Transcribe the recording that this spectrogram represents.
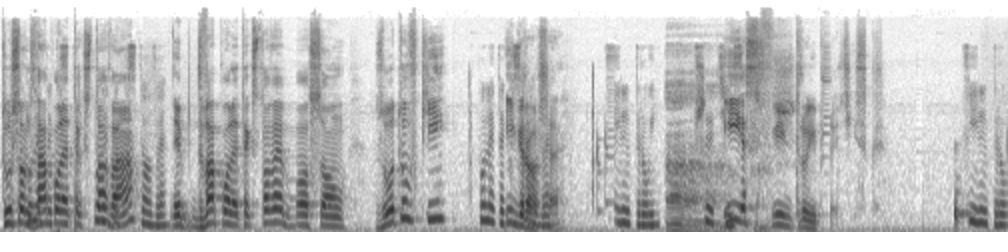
tu są Pole dwa pole tekstowe. Pole tekstowe. E, Dwa pole tekstowe, bo są złotówki Pole i grosze. Filtruj. A, Przycisk. I jest filtruj przycisk. Filtruj.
